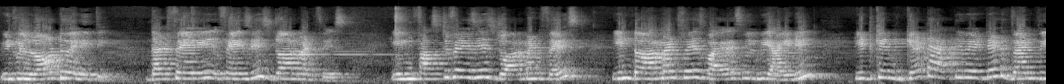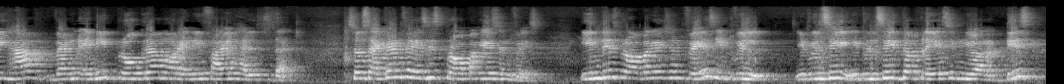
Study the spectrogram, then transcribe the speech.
it will not do anything. That phase, is dormant phase. In first phase is dormant phase. In dormant phase, virus will be idle. It can get activated when we have when any program or any file helps that. So second phase is propagation phase. In this propagation phase, it will it will see it will seek the place in your disk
